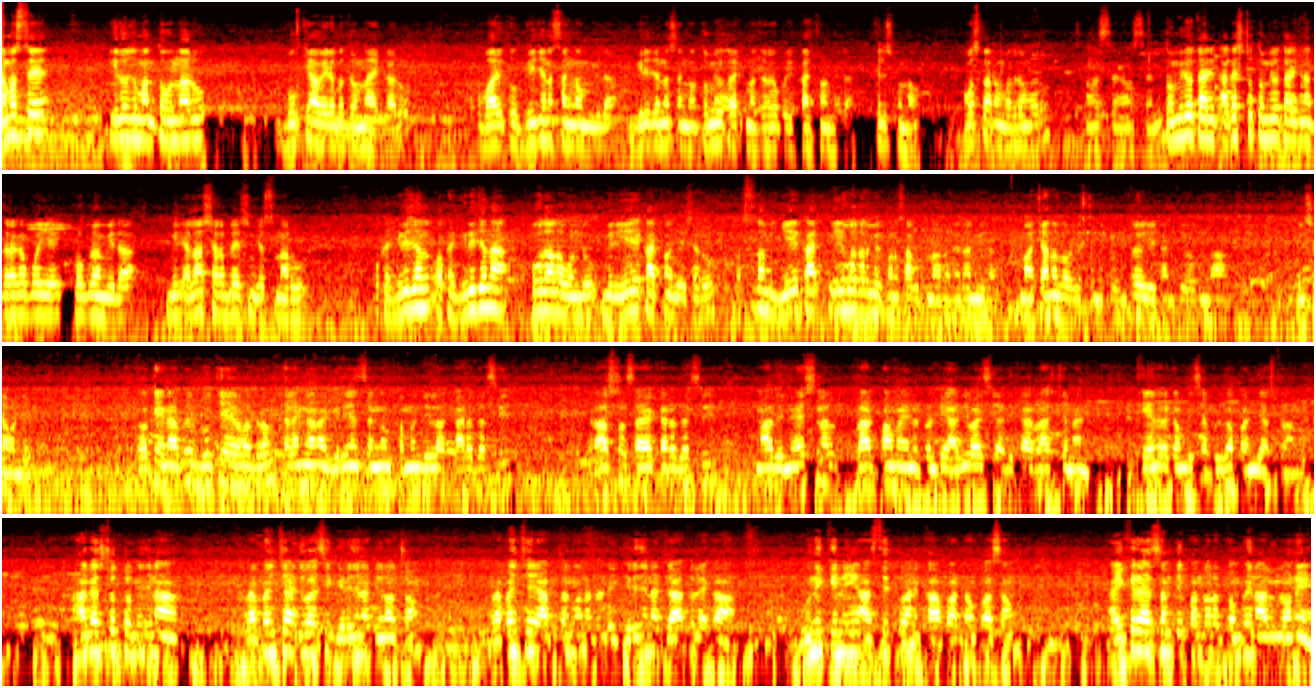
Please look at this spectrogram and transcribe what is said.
నమస్తే. ఈరోజు మనతో ఉన్నారు బూక్యా వీరభద్రం నాయక్ గారు వారితో గిరిజన సంఘం మీద గిరిజన సంఘం తొమ్మిదో తారీఖున జరగబోయే కార్యక్రమం మీద తెలుసుకుందాం. నమస్కారం భద్రం గారు. నమస్తే నమస్తే అండి. తొమ్మిదో తారీఖు ఆగస్టు తొమ్మిదో తారీఖున జరగబోయే ప్రోగ్రాం మీద మీరు ఎలా సెలబ్రేషన్ చేస్తున్నారు? ఒక గిరిజన ఒక గిరిజన హోదాలో ఉండు మీరు ఏ ఏ కార్యక్రమం చేశారు? ప్రస్తుతం ఏ ఏ హోదాలో మీరు కొనసాగుతున్నారు అనే దాని మీద మా ఛానల్లో జస్ట్ మీకు ఇంటర్వ్యూ చేయడానికి రోజున పిలిచామండి. ఓకే నా పేరు భూకే వీరభద్రం తెలంగాణ గిరిజన సంఘం ఖమ్మం జిల్లా కార్యదర్శి రాష్ట్ర సహాయ కార్యదర్శి మాది నేషనల్ ప్లాట్ఫామ్ అయినటువంటి ఆదివాసీ అధికార రాష్ట్రం కేంద్ర కమిటీ సభ్యుడిగా పనిచేస్తున్నాను. ఆగస్టు తొమ్మిదిన ప్రపంచ ఆదివాసీ గిరిజన దినోత్సవం. ప్రపంచవ్యాప్తంగా ఉన్నటువంటి గిరిజన జాతుల యొక్క ఉనికిని అస్తిత్వాన్ని కాపాడటం కోసం ఐక్యరాజ్య సమితి పంతొమ్మిది వందల తొంభై నాలుగులోనే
